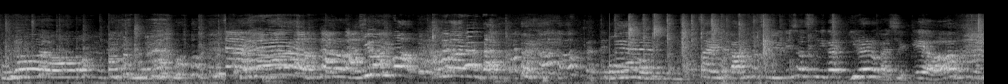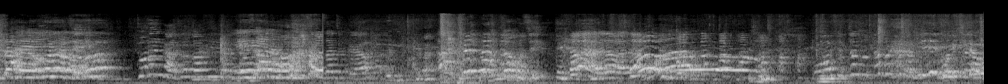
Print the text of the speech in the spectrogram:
고마워요 봐 감사합니다 자 이제 마음껏 즐기셨으니까 일하러 가실게요 네 돈은 가져가세요 예 써줄까요? 언제 오지? 와 진짜 좋다 좋다 미리 보이시라고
